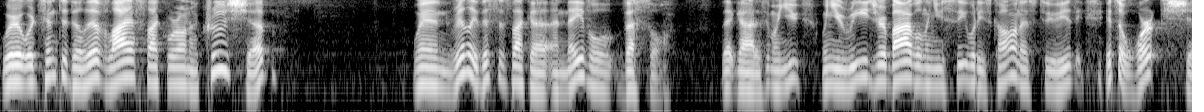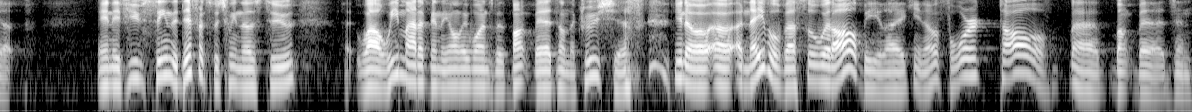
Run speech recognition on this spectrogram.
we're, we're tempted to live life like we're on a cruise ship, when really this is like a, a naval vessel that God is. When you, when you read your Bible and you see what He's calling us to, it's a work ship. And if you've seen the difference between those two, while we might have been the only ones with bunk beds on the cruise ship, you know, a, a naval vessel would all be like, you know, four tall uh, bunk beds and,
